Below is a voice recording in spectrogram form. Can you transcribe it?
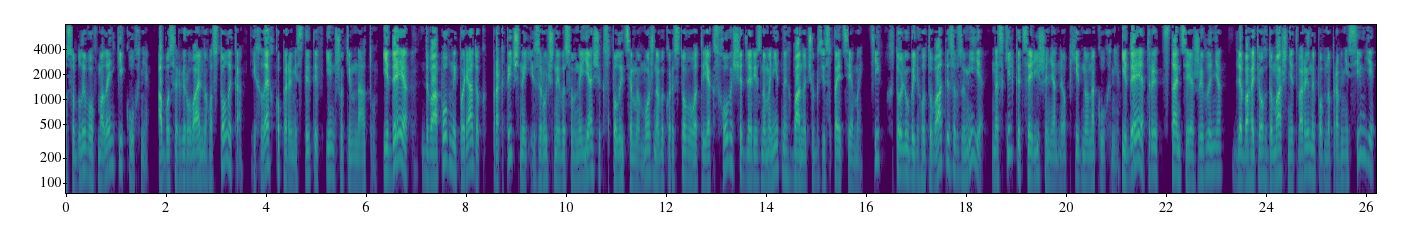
особливо в маленькій кухні або сервірувального столика, їх легко перемістити в іншу кімнату. Ідея 2. повний порядок, практичний і зручний висувний ящик з полицями можна використовувати як сховище для різноманітних баночок зі спеціями. Ті, хто любить готувати, зрозуміє, наскільки це рішення необхідно на кухні. Ідея 3. станція живлення для багатьох домашні тварини повноправні сім'ї.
